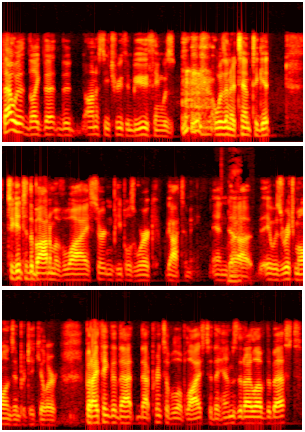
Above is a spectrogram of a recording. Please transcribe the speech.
that was like the the honesty, truth, and beauty thing was was an attempt to get to get to the bottom of why certain people's work got to me and right. uh, it was Rich Mullins in particular. But I think that, that that principle applies to the hymns that I love the best.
